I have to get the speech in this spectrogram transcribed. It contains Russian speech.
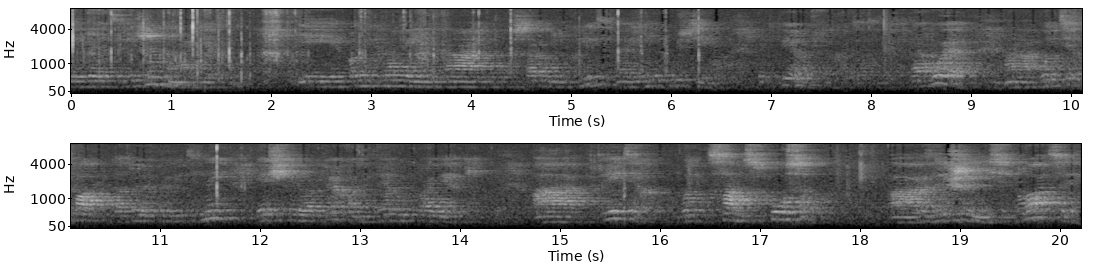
мероприятие является режимным арестом, и проникновение на сторонних лиц э, недопустимо. Это первое, что я хотела сказать. Второе, а, вот те факты, которые проведены, я считаю, во-первых, они требуют проверки. А в-третьих, вот сам способ а, разрешения ситуации,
